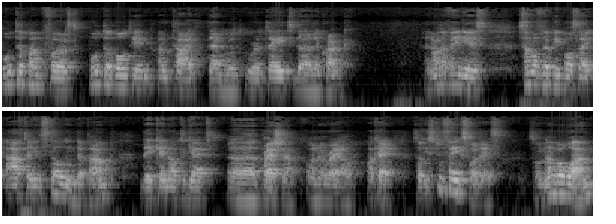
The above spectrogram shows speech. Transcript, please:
put the pump first, put the bolt in untied, then would rotate the, the crank. Another thing is, some of the people say after installing the pump, they cannot get uh, pressure on a rail. Okay, so it's two things for this. So number one,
